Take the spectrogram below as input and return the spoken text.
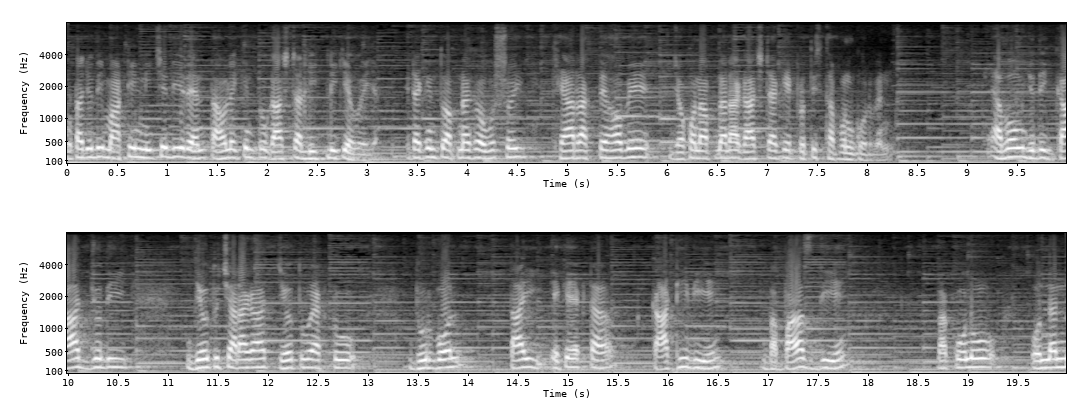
ওটা যদি মাটির নিচে দিয়ে দেন, তাহলে কিন্তু গাছটা লিকলিকে হয়ে যায়। এটা কিন্তু আপনাকে অবশ্যই খেয়াল রাখতে হবে যখন আপনারা গাছটাকে প্রতিস্থাপন করবেন। এবং যদি গাছ যদি, যেহেতু চারা গাছ যেহেতু একটু দুর্বল, তাই একে একটা কাঠি দিয়ে বা বাঁশ দিয়ে বা কোনো অন্যান্য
